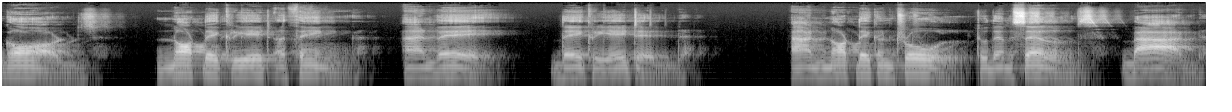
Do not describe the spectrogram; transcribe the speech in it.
gods, not they create a thing, and they, they created and not they control to themselves bad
